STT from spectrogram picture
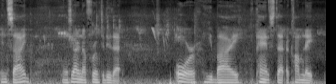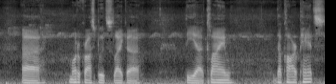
inside and it's got enough room to do that. Or you buy pants that accommodate uh, motocross boots like uh, the uh, Klim Dakar pants.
